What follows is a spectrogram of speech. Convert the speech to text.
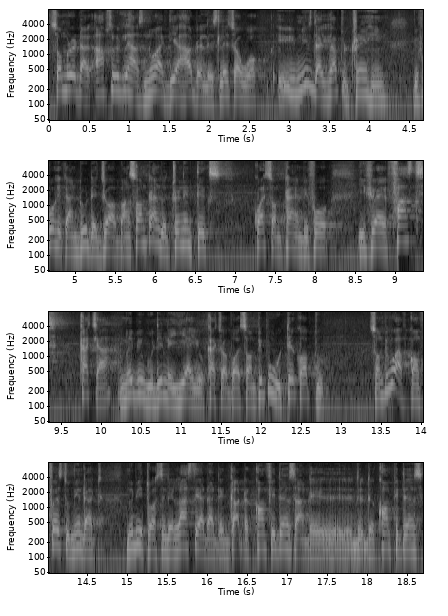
somebody that absolutely has no idea how the legislature works. It means that you have to train him before he can do the job. And sometimes the training takes quite some time before, if you're a fast catcher, maybe within a year you catch up, but some people will take up to. Some people have confessed to me that maybe it was in the last year that they got the confidence and the, the, the competence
